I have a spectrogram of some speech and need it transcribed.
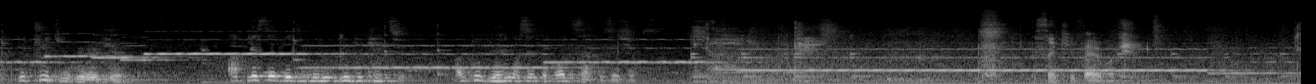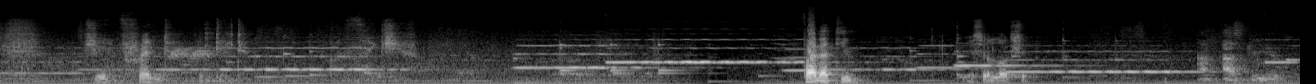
Time the truth will be revealed. Our blessed Lady will vindicate you and prove you innocent of all these accusations. Thank you very much. You're a friend indeed. Thank you. Father Tim, Yes, your lordship. I'm asking you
